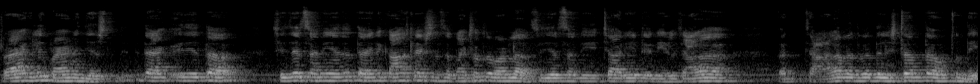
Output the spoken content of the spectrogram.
ట్రయాంగిల్ ప్రయాణం చేస్తుంది. ఇది- ఇదంతా సిజర్స్ అని అదంతా అన్ని కాన్స్టలేషన్స్ నక్షత్ర మండలాలు సిజర్స్ అని చారియట్ అని ఇలా చాలా చాలా పెద్ద పెద్ద లిస్ట్ అంతా ఉంటుంది.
